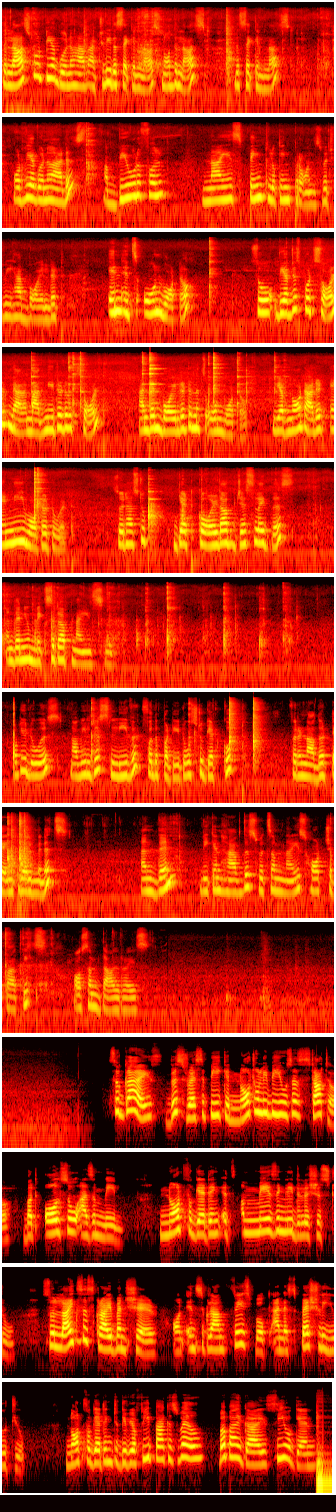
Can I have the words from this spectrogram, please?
The last what we are going to have actually the second last not the last the second last what we are going to add is a beautiful nice pink looking prawns which we have boiled it in its own water so we have just put salt, marinated with salt and then boiled it in its own water. We have not added any water to it. So it has to get curled up just like this and then you mix it up nicely. What you do is, now we'll just leave it for the potatoes to get cooked for another 10-12 minutes and then we can have this with some nice hot chapatis or some dal rice. So guys, this recipe can not only be used as a starter but also as a main. Not forgetting it's amazingly delicious too. So like, subscribe and share on Instagram, Facebook and especially YouTube. Not forgetting to give your feedback as well. Bye bye guys. See you again.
